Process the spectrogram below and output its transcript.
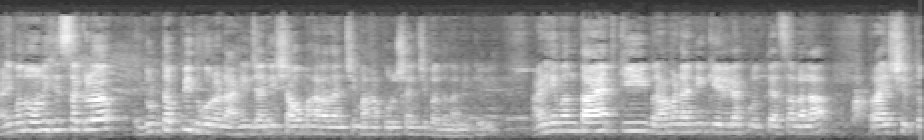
आणि म्हणून हे सगळं दुटप्पी धोरण आहे ज्यांनी शाहू महाराजांची महापुरुषांची बदनामी केली. आणि हे म्हणतायत की ब्राह्मणांनी केलेल्या कृत्याचा मला प्रायश्चित्त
